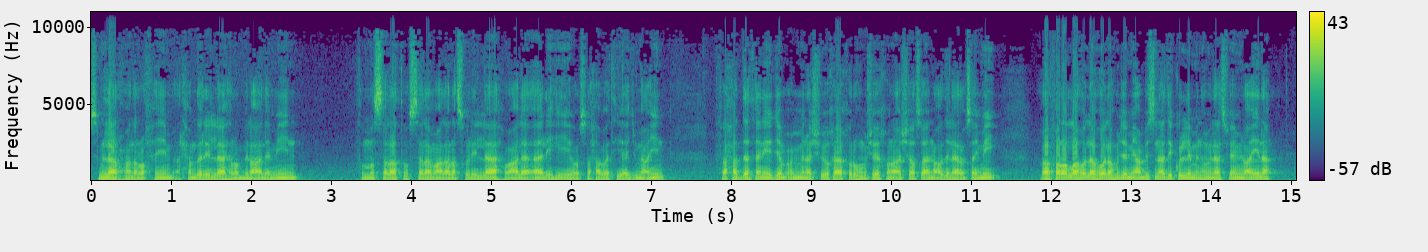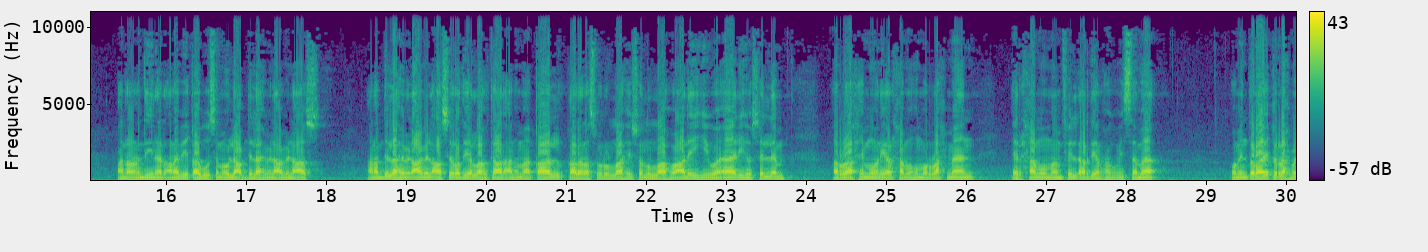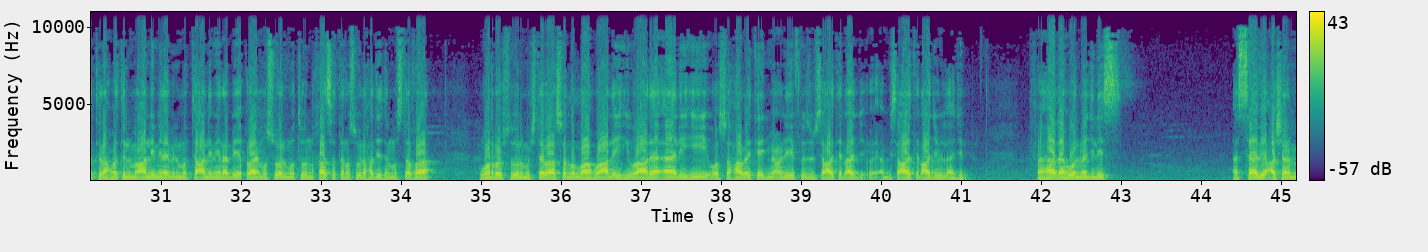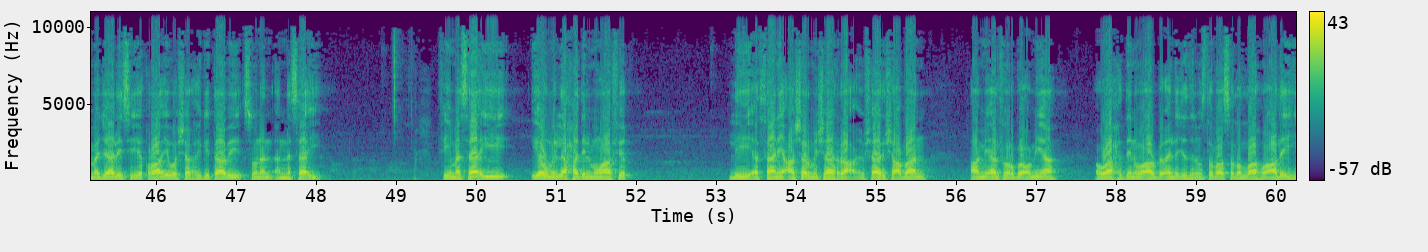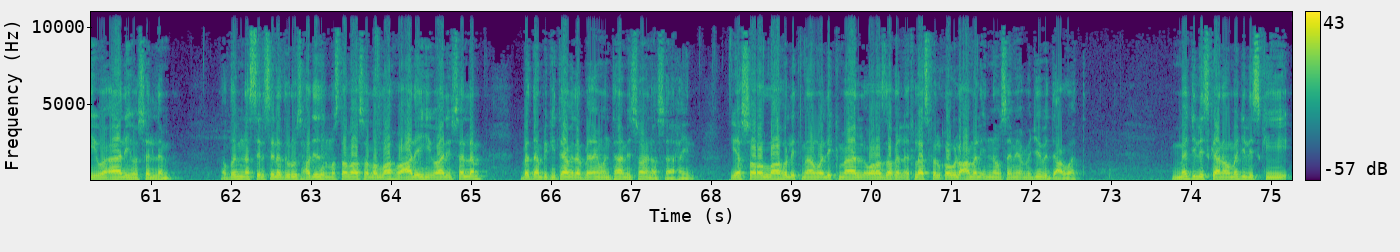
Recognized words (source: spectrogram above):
بسم الله الرحمن الرحيم الحمد لله رب العالمين ثم الصلاة والسلام على رسول الله وعلى آله وصحابته أجمعين فحدثني جمع من الشيوخ آخرهم شيخنا الشيخ صالح بن عبد الله العثيمي غفر الله له ولهم جميعا بإسناد كل منهم إلى سفيان بن عيينة عن عمرو دينار عن أبي قابوس مولى عبد الله بن عامر العاص عن عبد الله بن عامر العاص رضي الله تعالى عنهما قال قال رسول الله صلى الله عليه وآله وسلم الراحمون يرحمهم الرحمن ارحموا من في الأرض يرحمكم في السماء ومن طرائق الرحمة رحمة المعلمين بالمتعلمين بإقراء أصول المتون خاصة أصول حديث المصطفى والرسول المجتبى صلى الله عليه وعلى آله وصحابته أجمعين ليفوزوا بسعادة العجل بسعادة العجل والأجل فهذا هو المجلس السابع عشر من مجالس إقراء وشرح كتاب سنن النسائي في مساء يوم الأحد الموافق للثاني عشر من شهر شهر شعبان عام ألف وأربعمائة وواحد وأربعين هجرة المصطفى صلى الله عليه وآله وسلم ضمن سلسلة دروس حديث المصطفى صلى الله عليه وآله وسلم بدأ بكتاب الأربعين وانتهى بسنن الصحيحين يسر الله الإتمام والإكمال ورزقنا الإخلاص في القول والعمل إنه سميع مجيب الدعوات majliskan oo majliskii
